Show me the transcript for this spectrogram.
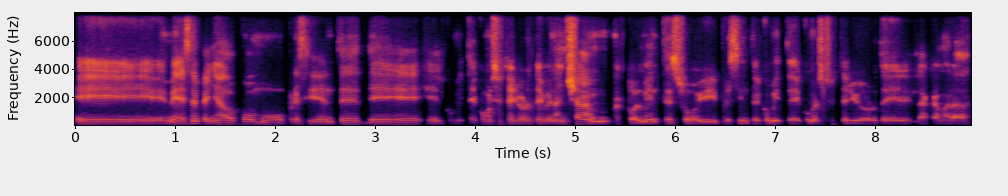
Eh, me he desempeñado como presidente del Comité de Comercio Exterior de Benancham. Actualmente soy presidente del Comité de Comercio Exterior de la Cámara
